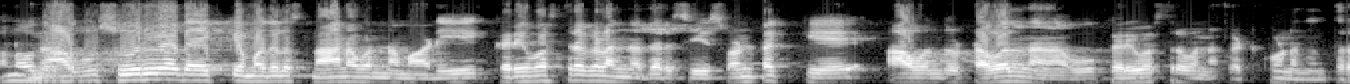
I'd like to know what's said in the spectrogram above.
ಅನ್ನೋದು. ನಾವು ಸೂರ್ಯೋದಯಕ್ಕೆ ಮೊದಲು ಸ್ನಾನವನ್ನ ಮಾಡಿ, ಕರಿವಸ್ತ್ರಗಳನ್ನ ಧರಿಸಿ, ಸೊಂಟಕ್ಕೆ ಆ ಒಂದು ಟವಲ್ನ ನಾವು ಕರಿವಸ್ತ್ರವನ್ನ ಕಟ್ಕೊಂಡ ನಂತರ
